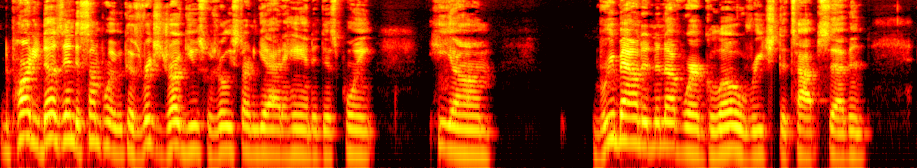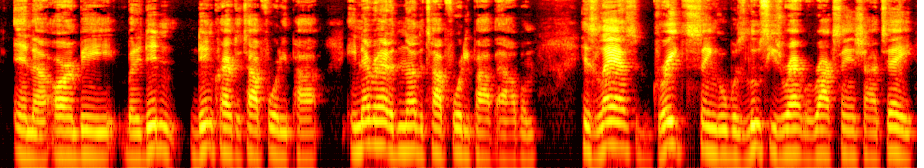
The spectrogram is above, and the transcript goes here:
the party does end at some point because Rick's drug use was really starting to get out of hand at this point. He um rebounded enough where Glow reached the top seven in uh, R&B, but it didn't didn't crack the top 40 pop. He never had another top 40 pop album. His last great single was Loosey's Rap with Roxanne Shante.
